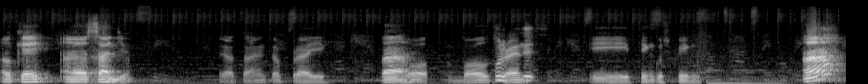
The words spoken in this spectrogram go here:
Ok, uh, Sandio. Já tá, então por aí. Pá. Ball, ball Porque- Trent e Tingos Pingos. Hã?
